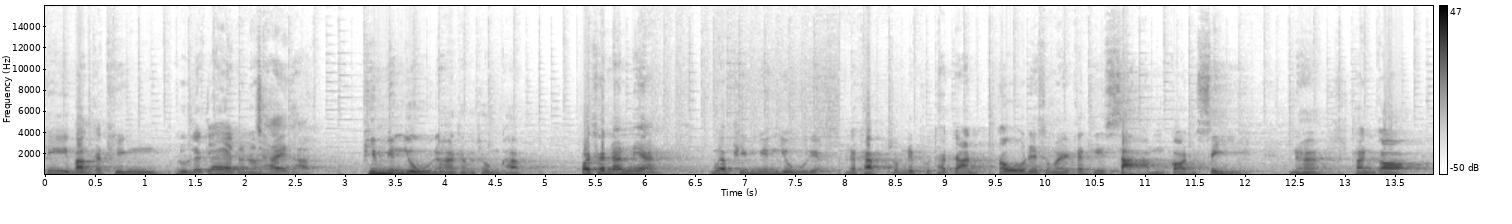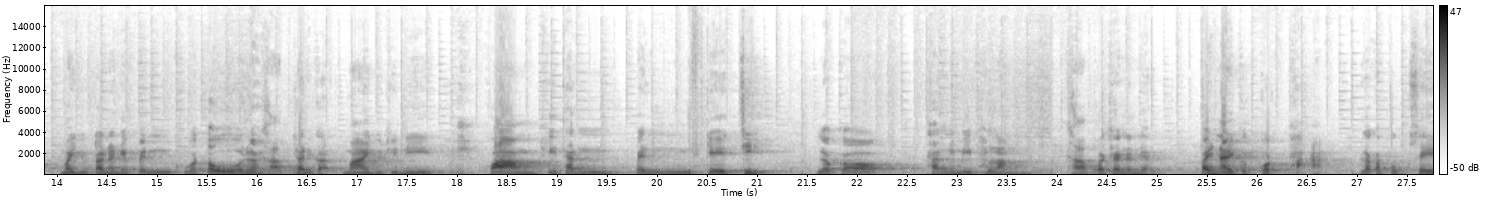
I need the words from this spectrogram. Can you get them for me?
ที่บางกระทิงรุ่นแรกๆอะเนาะใช่ครับ พิมพ์ยังอยู่นะฮะท่านผู้ชมครับ เพราะฉะนั้นเนี่ยเมื่อพิมพ์ยังอยู่เนี่ยนะครับสมเด็จพุทธาจารย์โตในสมัยกันที่ 3 ก่อน4นะฮะท่านก็มาอยู่ตอนนั้นยังเป็นขัวโตนะครับผมท่านก็มาอยู่ที่นี่ ความที่ท่านเป็นเกจิ แล้วก็ท่านนี่มีพลัง ครับผเพมราะฉะนั้นเนี่ยไปไหนก็กดพระ แล้วก็ปลุกเสก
